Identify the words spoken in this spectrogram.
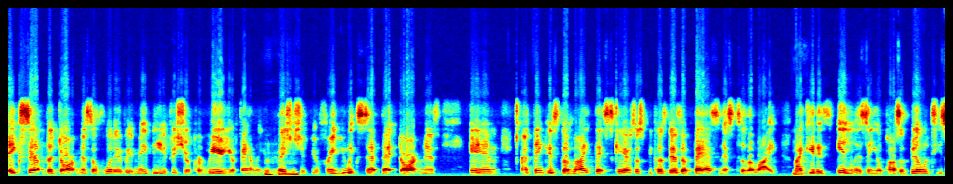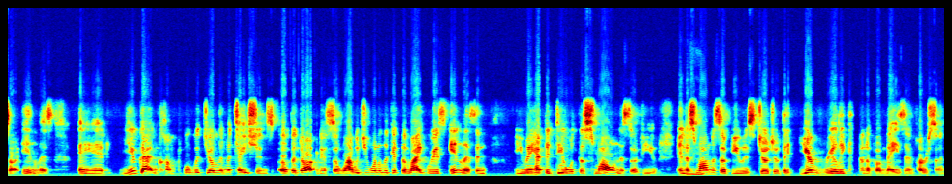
accept the darkness of whatever it may be. If it's your career your family your mm-hmm. relationship your friend you accept that darkness. And i think it's the light that scares us because there's a vastness to the light. Yeah. like it is endless and your possibilities are endless. And you've gotten comfortable with your limitations of the darkness. So why would you want to look at the light where it's endless? And you may have to deal with the smallness of you and the mm-hmm. smallness of you is jojo that you're really kind of amazing person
